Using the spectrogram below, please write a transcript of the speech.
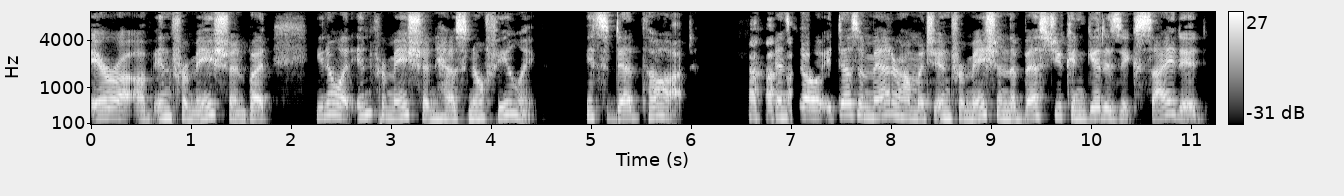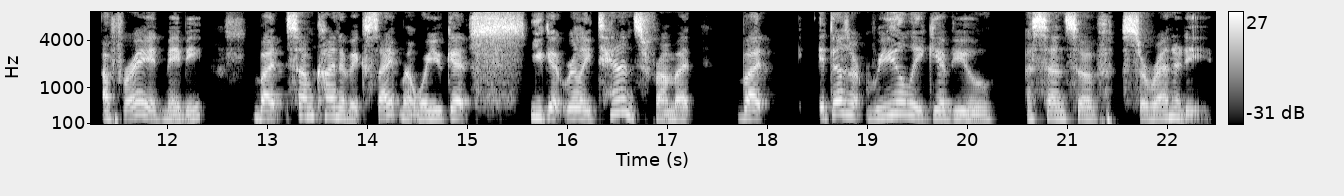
era of information but you know what information has no feeling it's dead thought. and so it doesn't matter how much information, the best you can get is excited, afraid maybe, but some kind of excitement where you get, you get really tense from it, but it doesn't really give you a sense of serenity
